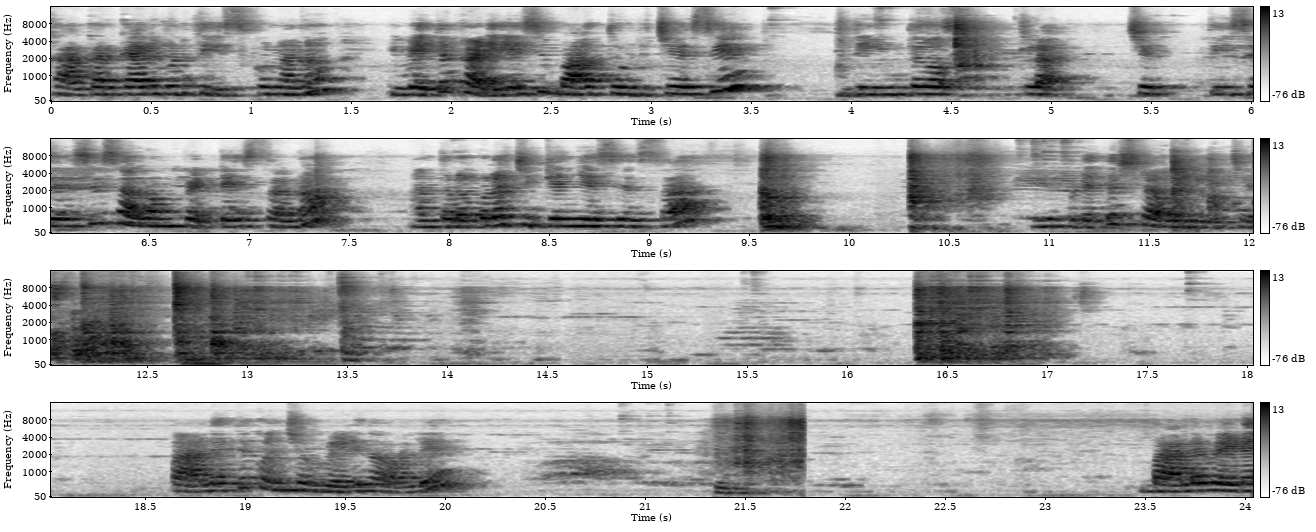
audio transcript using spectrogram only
కాకరకాయలు కూడా తీసుకున్నాను. ఇవైతే కడిగేసి బాగా తుడిచేసి దీంతో ఇట్లా చె తీసేసి సగం పెట్టేస్తాను. అంతలోపల చికెన్ చేసేస్తాను ఇది ఇప్పుడైతే స్టవ్ చేస్తా పాలైతే కొంచెం వేడి కావాలి. బాగా వేడే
